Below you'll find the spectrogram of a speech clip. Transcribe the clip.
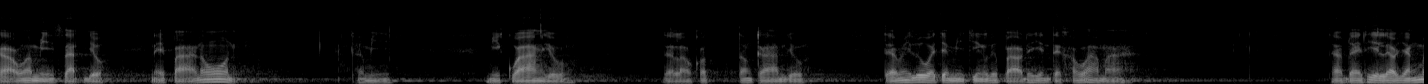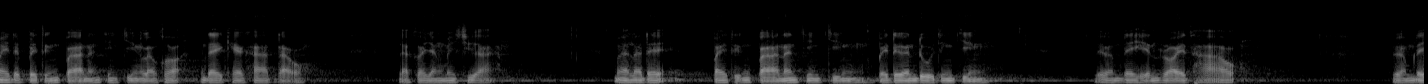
ข่าวว่ามีสัตว์อยู่ในป่าโน้น ก็มีมีกวางอยู่ แต่เราก็ต้องการอยู่ แต่ไม่รู้ว่าจะมีจริงหรือเปล่าได้ยินแต่เขาว่ามาตราบใดที่เรายังไม่ได้ไปถึงป่านั้นจริง ๆ เราก็ได้แค่คาดเดา แล้วก็ยังไม่เชื่อ เมื่อเราได้ไปถึงป่านั้นจริง ๆ ไปเดินดูจริง ๆ เริ่มได้เห็นรอยเท้า เริ่มได้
